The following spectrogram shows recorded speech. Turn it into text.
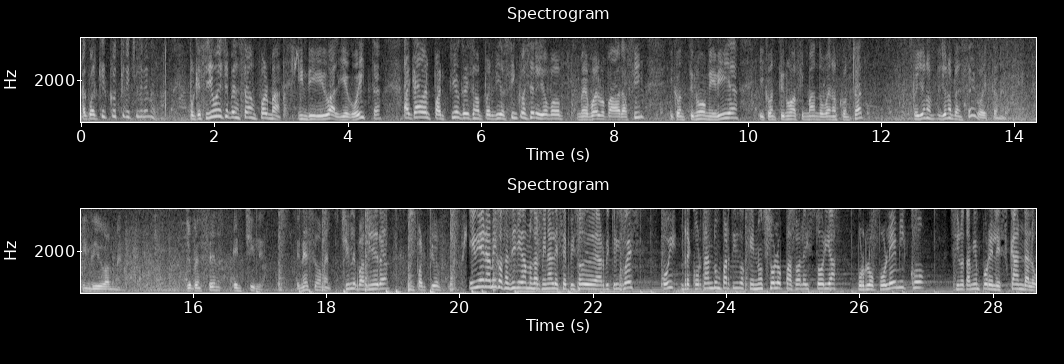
A cualquier costo que Chile ganara. Porque si yo hubiese pensado en forma individual y egoísta, acaba el partido que hubiésemos perdido 5-0 y yo me vuelvo para Brasil y continúo mi vida y continúo firmando buenos contratos. Pero yo no, yo no pensé egoístamente, individualmente. Yo pensé en, en Chile, en ese momento. Chile para mí era un partido de fútbol. Y bien amigos, así llegamos al final de este episodio de Árbitro y Juez. Hoy recordando un partido que no solo pasó a la historia por lo polémico, sino también por el escándalo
